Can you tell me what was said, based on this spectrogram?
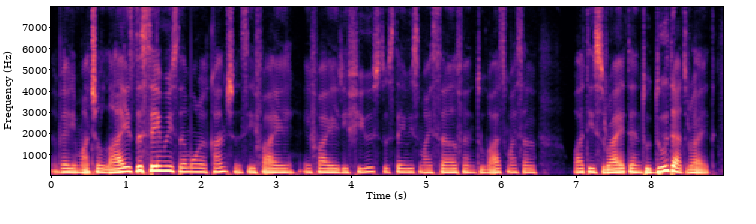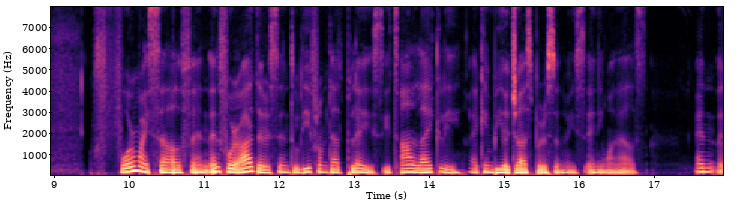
very much a lie. It's the same with the moral conscience. If I if I refuse to stay with myself and to ask myself what is right and to do that right for myself and, and for others and to live from that place, it's unlikely I can be a just person with anyone else. And uh,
